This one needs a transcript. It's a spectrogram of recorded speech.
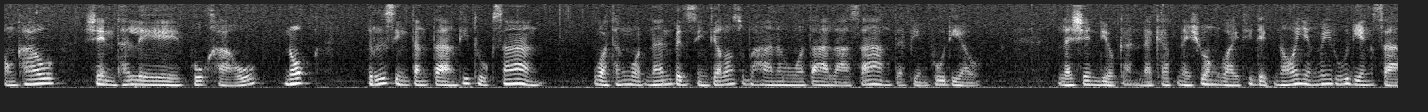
ของเขา เช่นทะเล ภูเขา นก หรือสิ่งต่างๆที่ถูกสร้าง ว่าทั้งหมดนั้นเป็นสิ่งที่อัลลอฮฺสุบฮานะฮูวตาลาสร้างแต่เพียงผู้เดียว และเช่นเดียวกันนะครับในช่วงวัยที่เด็กน้อยยังไม่รู้เดียงสา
